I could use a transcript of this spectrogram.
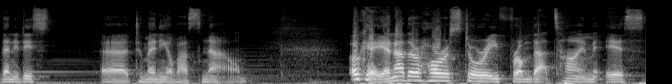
than it is uh, to many of us now. Okay, another horror story from that time is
